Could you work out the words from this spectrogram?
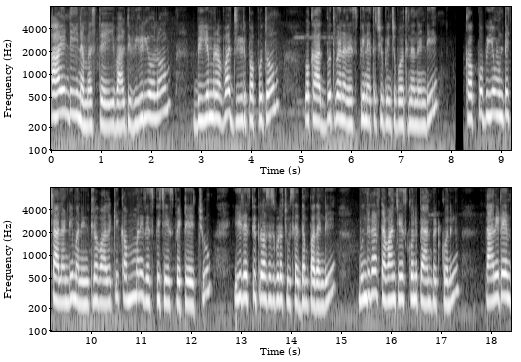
హాయ్ అండి నమస్తే. ఇవాళ వీడియోలో బియ్యం రవ్వ జీడిపప్పుతో ఒక అద్భుతమైన రెసిపీని అయితే చూపించబోతున్నానండి. కప్పు బియ్యం ఉంటే చాలండి మన ఇంట్లో వాళ్ళకి కమ్మని రెసిపీ చేసి పెట్టేయచ్చు. ఈ రెసిపీ ప్రాసెస్ కూడా చూసేద్దాం పదండి. ముందుగా స్టవ్ ఆన్ చేసుకొని ప్యాన్ పెట్టుకొని ప్యాన్ హీట్ అయిన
